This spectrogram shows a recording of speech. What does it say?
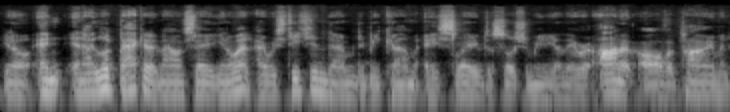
you know, and and I look back at it now and say, you know what? I was teaching them to become a slave to social media. They were on it all the time, and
